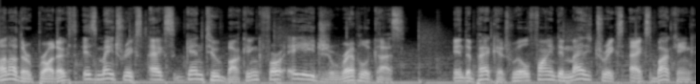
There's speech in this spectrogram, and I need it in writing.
Another product is Matrix X Gen 2 bucking for AEG replicas. In the package we'll find the Matrix X bucking,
